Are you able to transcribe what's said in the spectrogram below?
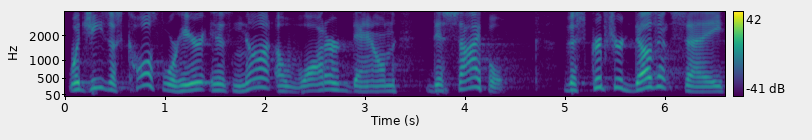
What Jesus calls for here is not a watered down disciple. The scripture doesn't say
